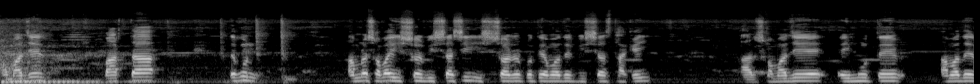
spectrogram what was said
সমাজের বার্তা, দেখুন, আমরা সবাই ঈশ্বর বিশ্বাসী, ঈশ্বরের প্রতি আমাদের বিশ্বাস থাকেই। আর সমাজে এই মুহূর্তে আমাদের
